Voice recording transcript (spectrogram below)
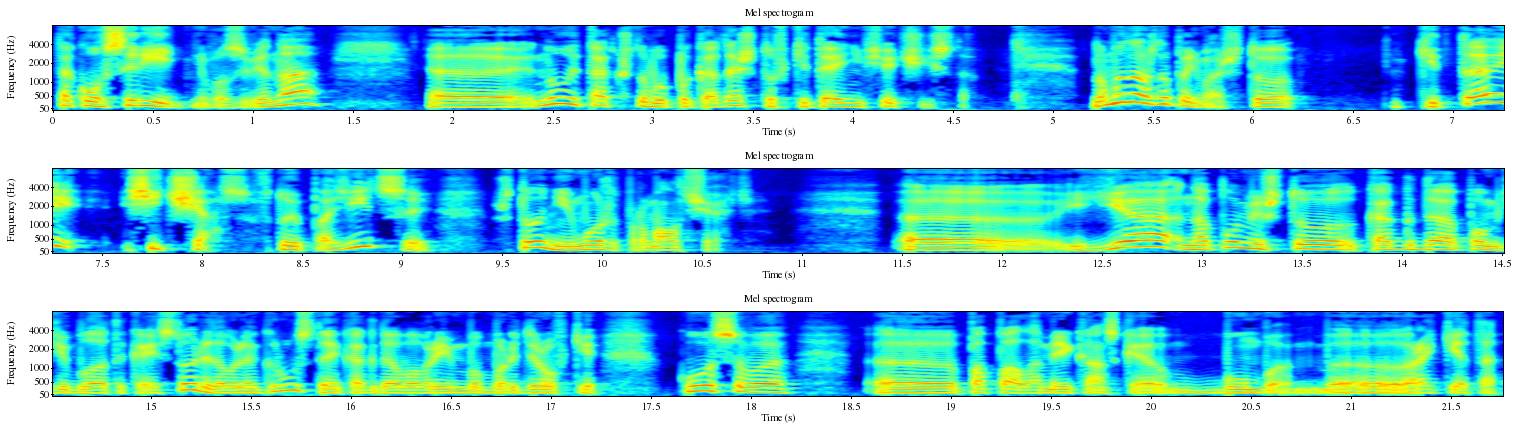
такого среднего звена, э, ну и так, чтобы показать, что в Китае не все чисто. Но мы должны понимать, что Китай сейчас в той позиции, что не может промолчать. Э, я напомню, что когда, помните, была такая история довольно грустная, когда во время бомбардировки Косово э, попала американская бомба, э, ракета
